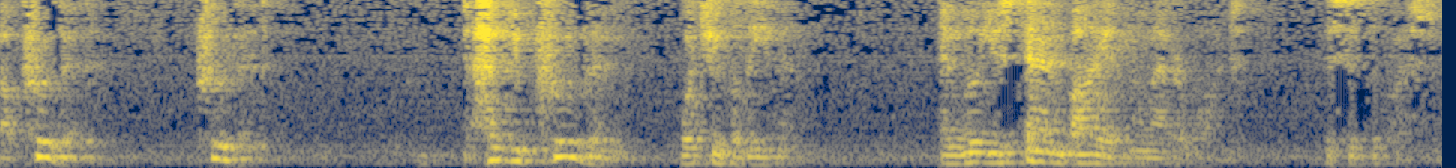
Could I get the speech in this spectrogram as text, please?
Uh, prove it. Prove it. Have you proven what you believe in? And will you stand by it no matter what? This is the question.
